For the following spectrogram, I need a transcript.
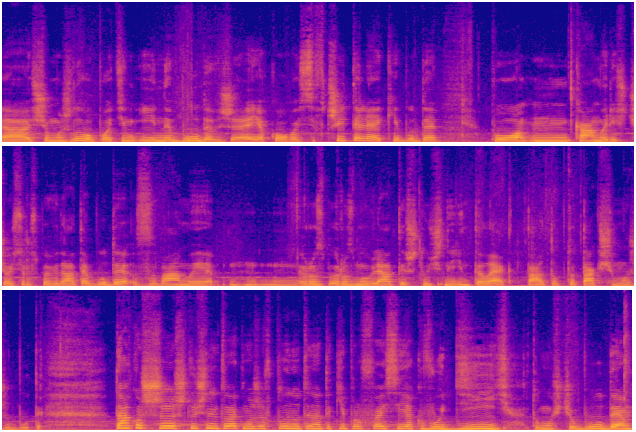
е, що можливо потім і не буде вже якогось вчителя, який буде по камері щось розповідати, а буде з вами розмовляти штучний інтелект. Та? Тобто так, що може бути. Також е, штучний інтелект може вплинути на такі професії, як водій, тому що буде.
